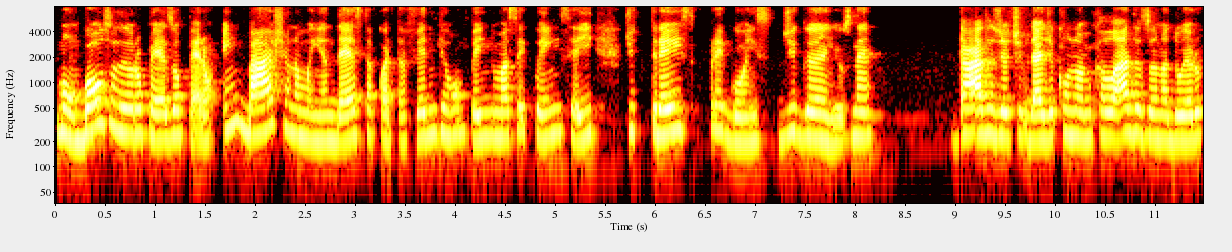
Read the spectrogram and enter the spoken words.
Bom, bolsas europeias operam em baixa na manhã desta quarta-feira, interrompendo uma sequência aí de três pregões de ganhos, né? Dados de atividade econômica lá da zona do euro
